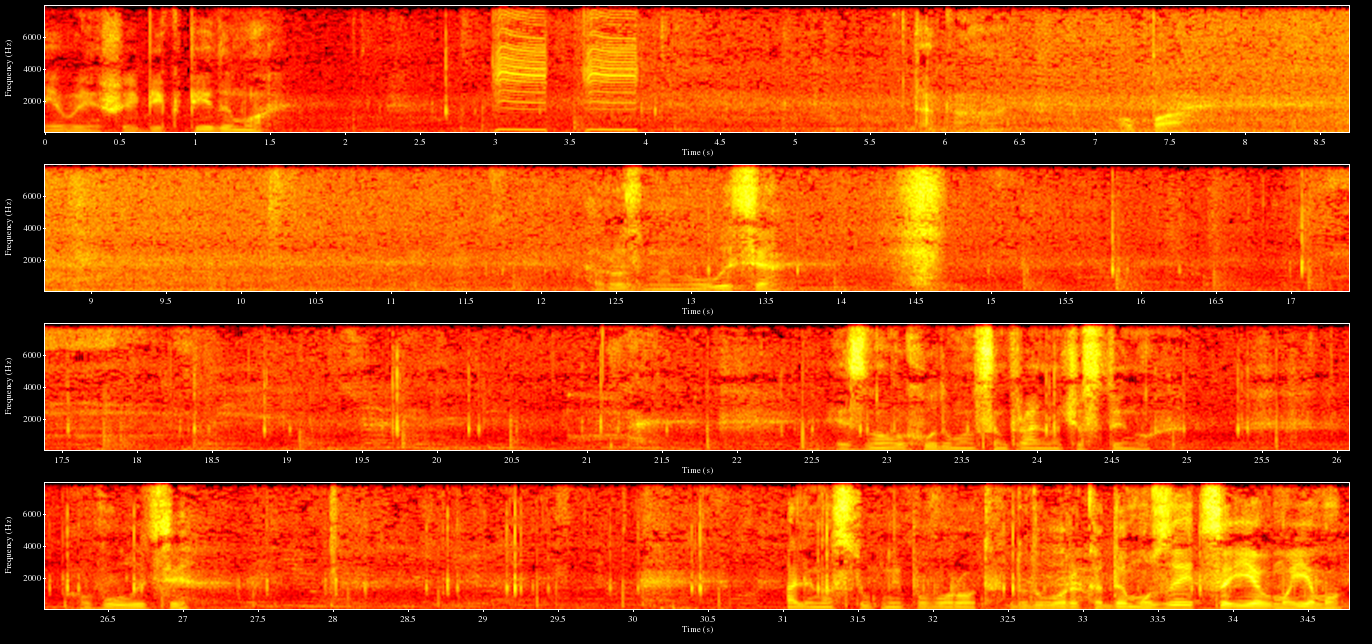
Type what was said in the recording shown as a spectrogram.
І в інший бік підемо. Так, ага. Опа. Розминулися. І знову виходимо в центральну частину вулиці. Далі наступний поворот до дворика, де музей. Це є в моєму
